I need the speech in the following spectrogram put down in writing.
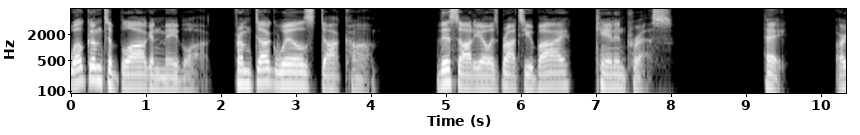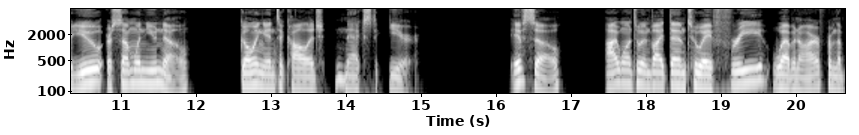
Welcome to Blog and Mablog from DougWils.com. This audio is brought to you by Canon Press. Hey, are you or someone you know going into college next year? If so, I want to invite them to a free webinar from the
